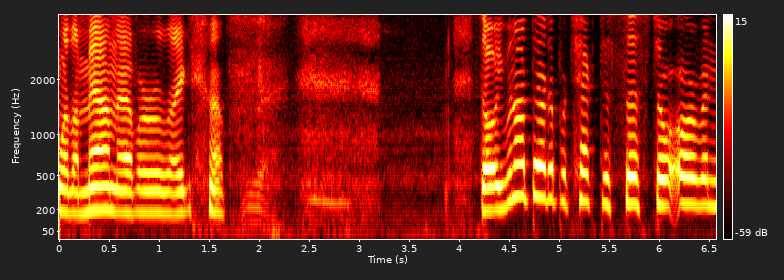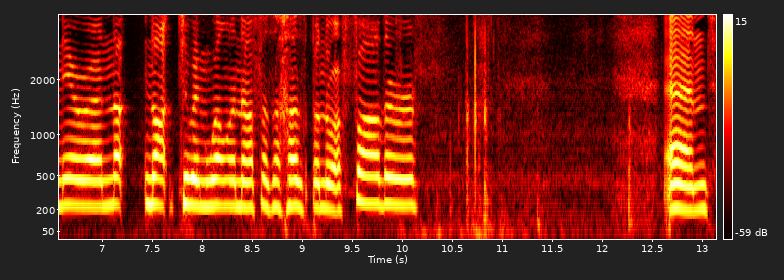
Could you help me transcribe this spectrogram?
with a man ever, like, that's... So you're not there to protect his sister or Rhaenyra, not not doing well enough as a husband or a father. And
